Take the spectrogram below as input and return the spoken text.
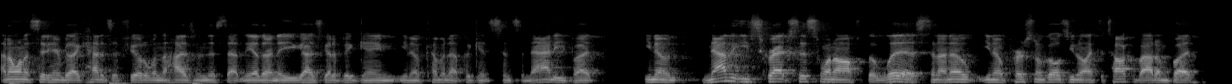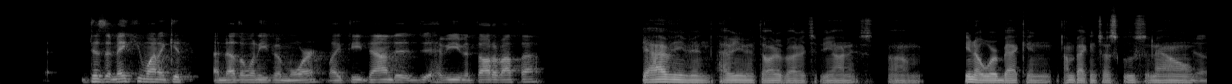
I don't want to sit here and be like, how does it feel to win the Heisman, this, that, and the other? I know you guys got a big game, you know, coming up against Cincinnati, but you know, now that you've scratched this one off the list, and I know, you know, personal goals, you don't like to talk about them, but does it make you want to get another one even more? Like deep down, did, have you even thought about that? Yeah, I haven't even haven't even thought about it to be honest. Um, you know, we're back in I'm back in Tuscaloosa now. Yeah.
